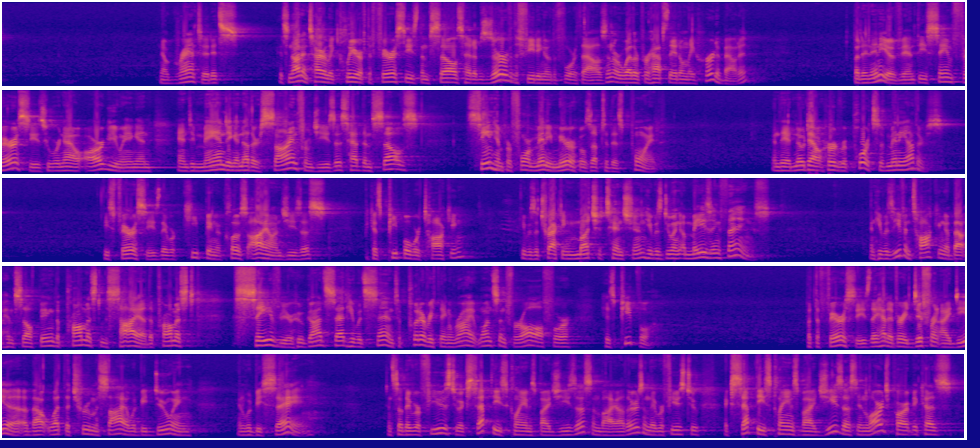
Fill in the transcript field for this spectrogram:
Now, granted, it's, it's not entirely clear if the Pharisees themselves had observed the feeding of the 4,000 or whether perhaps they had only heard about it. But in any event, these same Pharisees who were now arguing and, and demanding another sign from Jesus had themselves seen him perform many miracles up to this point. And they had no doubt heard reports of many others. These Pharisees, they were keeping a close eye on Jesus because people were talking. He was attracting much attention. He was doing amazing things. And he was even talking about himself being the promised Messiah, the promised Savior who God said He would send to put everything right once and for all for His people. But the Pharisees, they had a very different idea about what the true Messiah would be doing and would be saying. And so they refused to accept these claims by Jesus and by others, and they refused to accept these claims by Jesus in large part because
